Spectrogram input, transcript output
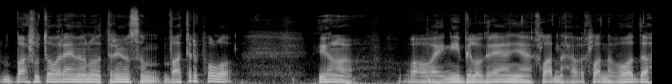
baš u to vreme, ono, trenirao sam vaterpolo i ono, ovaj, nije bilo grejanja, hladna, hladna voda,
